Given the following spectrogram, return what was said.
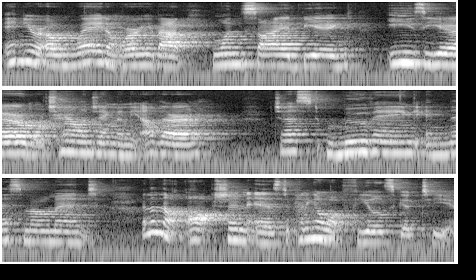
in your own way. Don't worry about one side being easier, or more challenging than the other. Just moving in this moment. And then the option is, depending on what feels good to you.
